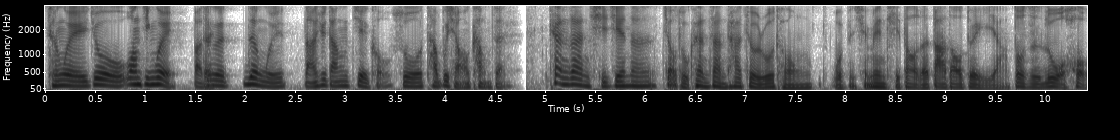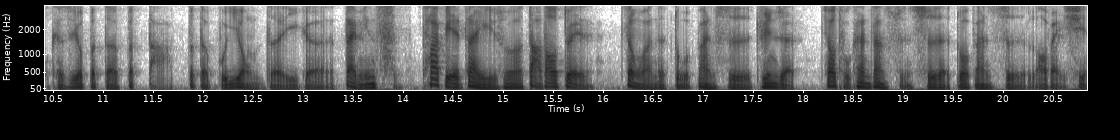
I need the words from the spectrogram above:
成为就汪精卫把这个认为拿去当借口，说他不想要抗战。抗战期间呢，焦土抗战，它就如同我们前面提到的大刀队一样，都是落后，可是又不得不打、不得不用的一个代名词。差别在于说，大刀队阵亡的多半是军人。焦土抗战损失的多半是老百姓，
